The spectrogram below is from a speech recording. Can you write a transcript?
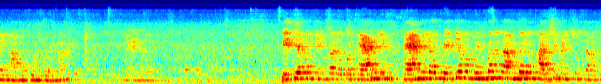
నేను నమ్ముకుంటున్నా. అండ్ uh, ప్రతి ఒక్క మెంబర్ ఒక ఫ్యామిలీ ఫ్యామిలీలో ప్రతి ఒక్క మెంబర్గా అందరూ కలిసిమెలిసి ఉన్నాము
